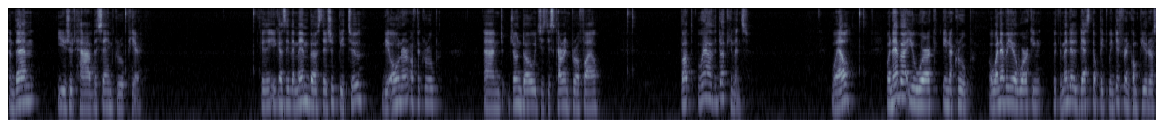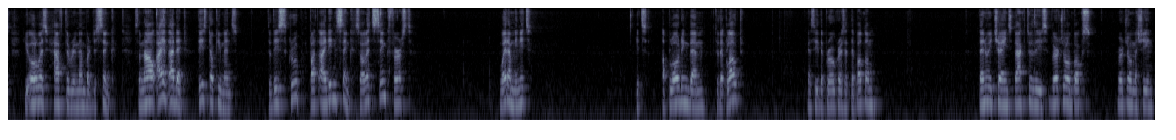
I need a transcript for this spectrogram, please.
And then you should have the same group here. You can see the members, there should be two, the owner of the group and John Doe, which is this current profile. But where are the documents? Well, whenever you work in a group, or whenever you're working with the Mendeley desktop between different computers, you always have to remember to sync. So now I've added these documents to this group, but I didn't sync. So let's sync first. Wait a minute. It's uploading them to the cloud. You can see the progress at the bottom. Then we change back to this virtual box, virtual machine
